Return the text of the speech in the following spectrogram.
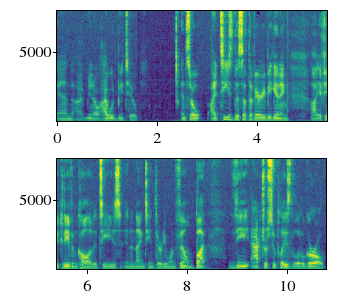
And, I, you know, I would be too. And so I teased this at the very beginning, uh, if you could even call it a tease in a 1931 film. But the actress who plays the little girl,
